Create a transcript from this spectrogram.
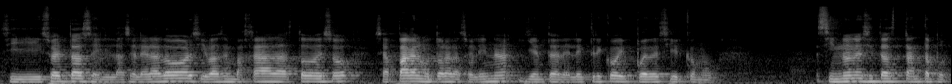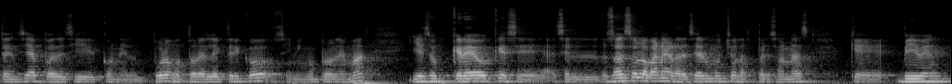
si sueltas el acelerador, si vas en bajadas, todo eso, se apaga el motor a gasolina y entra el eléctrico y puedes ir como, si no necesitas tanta potencia, puedes ir con el puro motor eléctrico sin ningún problema. Y eso creo que se, o sea, eso lo van a agradecer mucho las personas que viven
